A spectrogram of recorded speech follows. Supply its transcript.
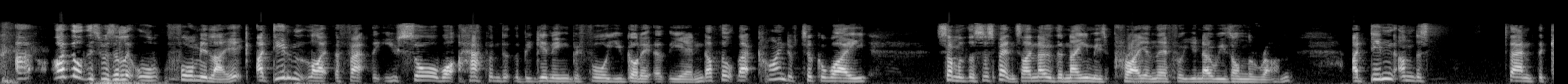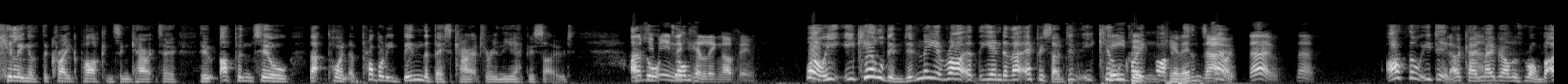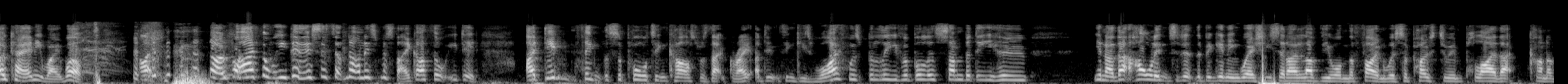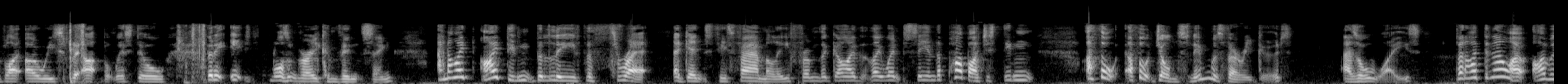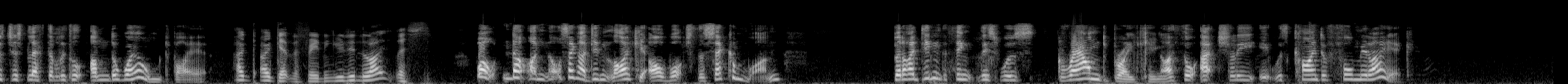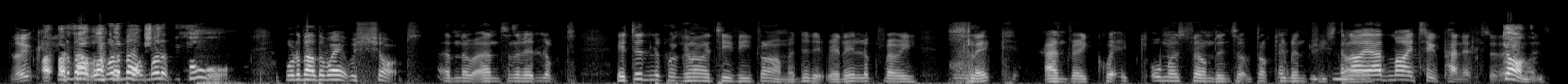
I, I thought this was a little formulaic. I didn't like the fact that you saw what happened at the beginning before you got it at the end. I thought that kind of took away some of the suspense. I know the name is Prey, and therefore you know he's on the run. I didn't understand the killing of the Craig Parkinson character, who up until that point had probably been the best character in the episode. how I do you thought mean John- the killing of him? Well, he, he killed him, didn't he? Right at the end of that episode, didn't he kill He Craig didn't kill him. Parkinson's No, character? no, no. I thought he did. Okay, No. maybe I was wrong, but okay. Anyway, well, I, no, but I thought he did. This is an honest mistake. I thought he did. I didn't think the supporting cast was that great. I didn't think his wife was believable as somebody who, you know, that whole incident at the beginning where she said "I love you" on the phone was supposed to imply that kind of like, oh, we split up, but we're still. But it, it wasn't very convincing, and I I didn't believe the threat against his family from the guy that they went to see in the pub. I just didn't. I thought I thought John Simm was very good, as always, but I don't know. I, I was just left a little underwhelmed by it. I, I get the feeling you didn't like this Well, no, I'm not saying I didn't like it. I'll watch the second one, but I didn't think this was groundbreaking. I thought actually it was kind of formulaic. Luke, I, I What felt about- like what I'd about- watched what it before. What about the way it was shot and the and sort of it looked? It didn't look like an ITV drama, did it? Really, it looked very slick and very quick, almost filmed in sort of documentary style. can I add my two penneth to this? Go on then.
